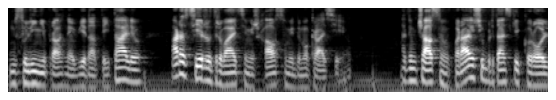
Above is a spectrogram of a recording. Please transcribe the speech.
Мусоліні прагне об'єднати Італію, а Росія розривається між хаосом і демократією. А тим часом вмираючий британський король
